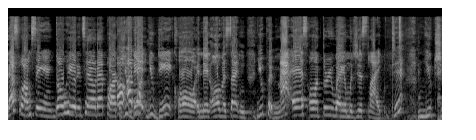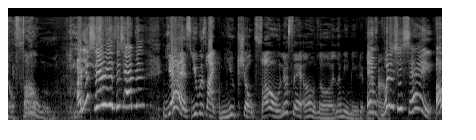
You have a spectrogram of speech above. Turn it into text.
That's what I'm saying. Go ahead and tell that part because Oh, you I did you did call, and then all of a sudden you put my ass on three way and was just like, mute your phone. Are you serious? This happened? Yes, you was like mute your phone. I said, oh lord, let me mute it. And phone." what did she say? Oh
